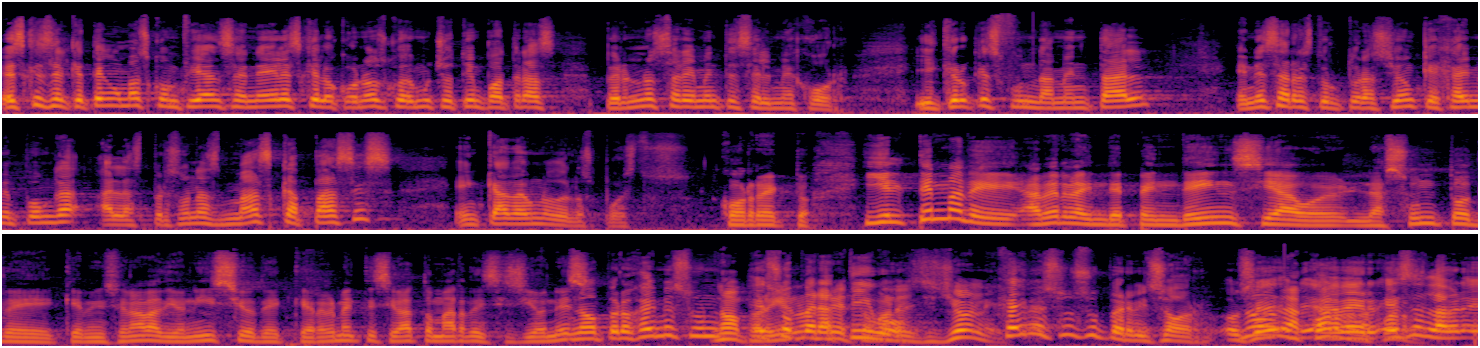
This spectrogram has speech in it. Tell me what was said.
Es que es el que tengo más confianza en él, es que lo conozco de mucho tiempo atrás, pero no necesariamente es el mejor. Y creo que es fundamental en esa reestructuración que Jaime ponga a las personas más capaces en cada uno de los puestos. Correcto. Y el tema de, a ver, la independencia o el asunto de que mencionaba Dionisio, de que realmente se va a tomar decisiones. No, pero Jaime es un No, pero es no operativo. tomar decisiones. Jaime es un supervisor. O No, sea, de acuerdo, a ver, de acuerdo. esa es la verdad.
